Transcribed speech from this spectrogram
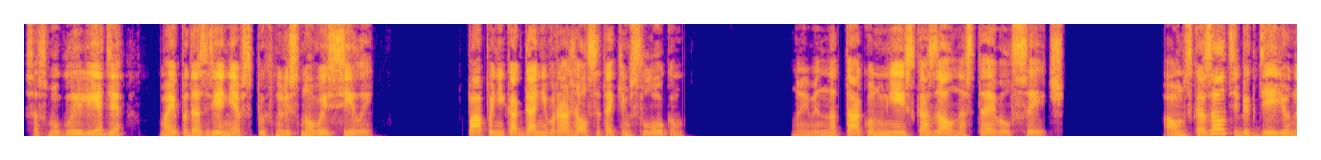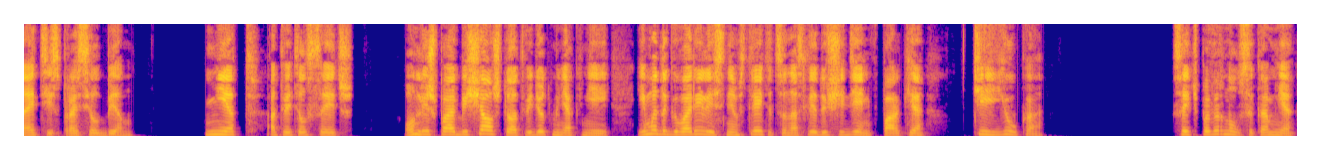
Со смуглой леди мои подозрения вспыхнули с новой силой. Папа никогда не выражался таким слогом. Но именно так он мне и сказал, настаивал Сейдж. «А он сказал тебе, где ее найти?» — спросил Бен. «Нет», — ответил Сейдж. «Он лишь пообещал, что отведет меня к ней, и мы договорились с ним встретиться на следующий день в парке Тиюка». Сейдж повернулся ко мне.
